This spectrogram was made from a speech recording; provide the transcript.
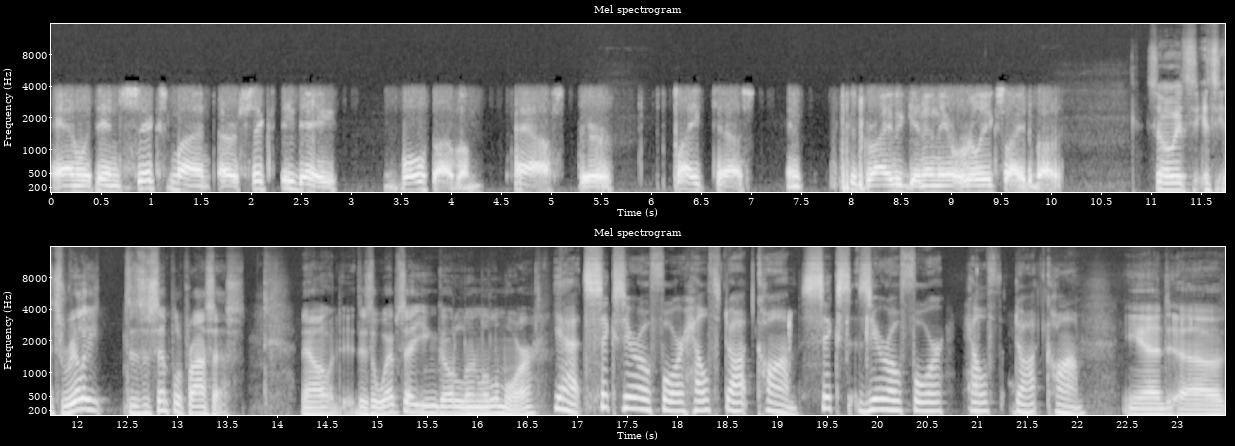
And within six months or 60 days, both of them passed their sight test and could drive again, and they were really excited about it. So it's it's it's really there's a simple process. Now, there's a website you can go to learn a little more. Yeah, it's 604health.com. 604health.com. And uh,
